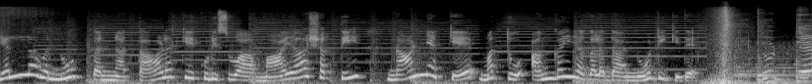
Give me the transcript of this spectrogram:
ಎಲ್ಲವನ್ನು ತನ್ನ ತಾಳಕ್ಕೆ ಕುಣಿಸುವ ಮಾಯಾಶಕ್ತಿ ನಾಣ್ಯಕ್ಕೆ ಮತ್ತು ಅಂಗೈಯಗಲದ ನೋಟಿಗಿದೆ. ದುಡ್ಡೇ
